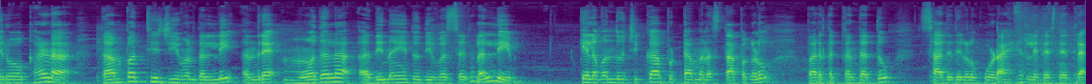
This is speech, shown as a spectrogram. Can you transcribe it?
ಇರೋ ಕಾರಣ ದಾಂಪತ್ಯ ಜೀವನದಲ್ಲಿ ಅಂದರೆ ಮೊದಲ ಹದಿನೈದು ದಿವಸಗಳಲ್ಲಿ ಕೆಲವೊಂದು ಚಿಕ್ಕ ಪುಟ್ಟ ಮನಸ್ತಾಪಗಳು ಬರತಕ್ಕಂಥದ್ದು ಸಾಧ್ಯತೆಗಳು ಕೂಡ ಇರಲಿದೆ, ಸ್ನೇಹಿತರೆ.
